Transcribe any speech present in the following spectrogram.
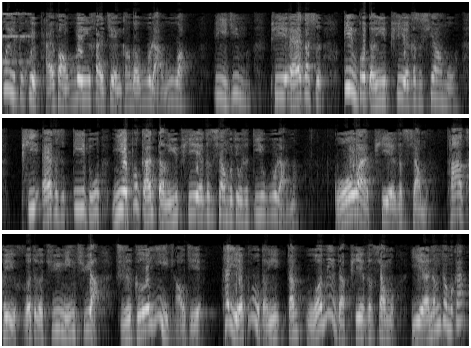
会不会排放危害健康的污染物啊？毕竟 PX 并不等于 PX 项目，PX 低毒你也不敢等于 PX 项目就是低污染呢。国外 PX 项目它可以和这个居民区啊只隔一条街，它也不等于咱国内的 PX 项目也能这么干。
